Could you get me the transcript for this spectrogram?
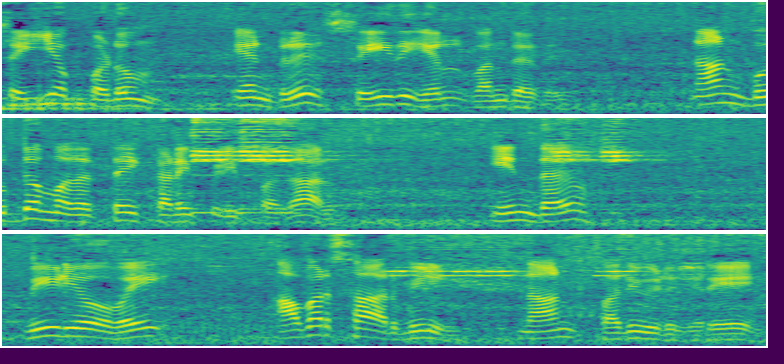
செய்யப்படும் என்று செய்திகள் வந்தது. நான் புத்த மதத்தை கடைபிடிப்பதால் இந்த வீடியோவை அவர் சார்பில் நான் பதிவிடுகிறேன்.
